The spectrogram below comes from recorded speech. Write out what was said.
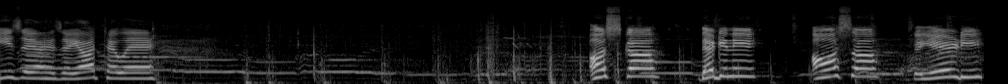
easy as I ought to wear. Oscar, Degini, Asa, Gayerdi,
